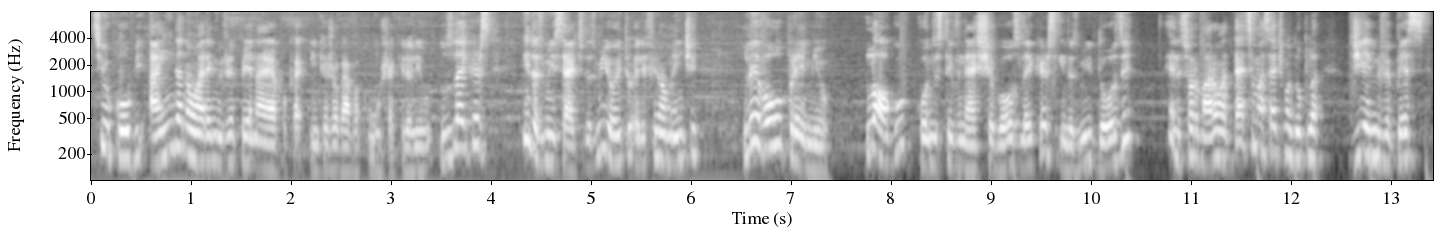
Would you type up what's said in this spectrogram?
Se o Kobe ainda não era MVP na época em que jogava com o Shaquille O'Neal nos Lakers, em 2007 e 2008 ele finalmente levou o prêmio Logo, quando Steve Nash chegou aos Lakers em 2012, eles formaram a 17ª dupla de MVPs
